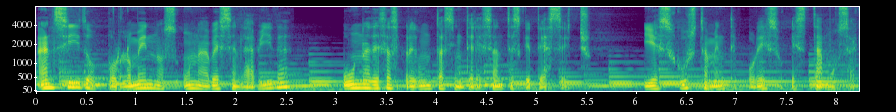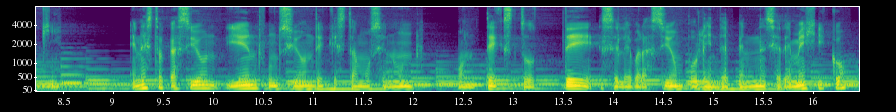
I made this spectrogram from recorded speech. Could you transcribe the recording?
han sido, por lo menos una vez en la vida, una de esas preguntas interesantes que te has hecho. Y es justamente por eso que estamos aquí. En esta ocasión y en función de que estamos en un contexto de celebración por la independencia de México,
